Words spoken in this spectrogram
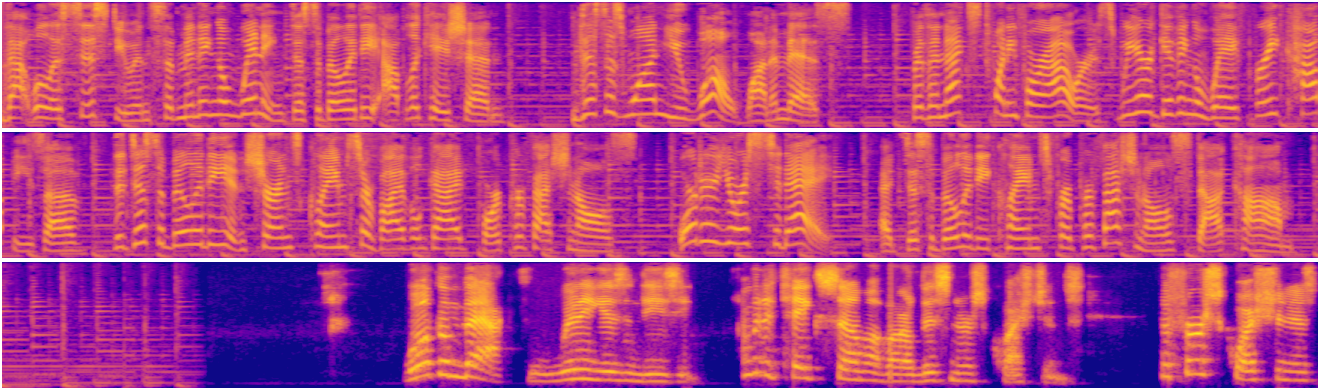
that will assist you in submitting a winning disability application. This is one you won't want to miss. For the next 24 hours, we are giving away free copies of the Disability Insurance Claim Survival Guide for Professionals. Order yours today at disabilityclaimsforprofessionals.com. Welcome back to Winning Isn't Easy. I'm going to take some of our listeners' questions. The first question is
